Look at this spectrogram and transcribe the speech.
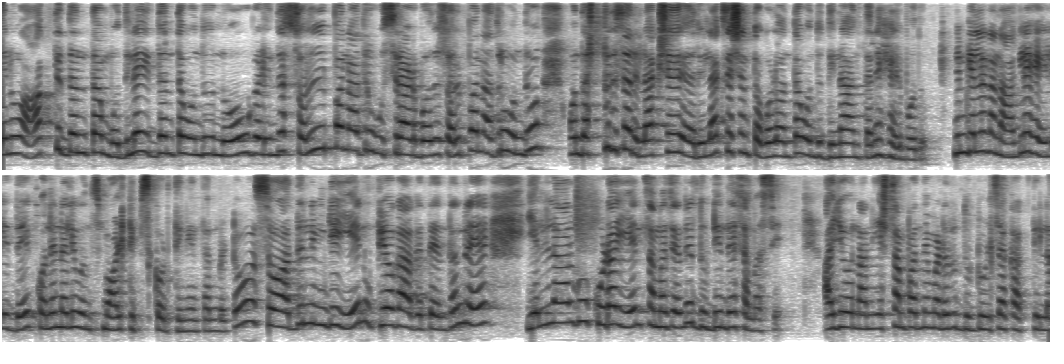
ಏನು ಆಗ್ತಿದ್ದಂಥ ಮೊದಲೇ ಇದ್ದಂಥ ಒಂದು ನೋವುಗಳಿಂದ ಸ್ವಲ್ಪನಾದರೂ ಉಸಿರಾಡ್ಬೋದು, ಸ್ವಲ್ಪನಾದರೂ ಒಂದು, ಒಂದಷ್ಟು ದಿವಸ ರಿಲ್ಯಾಕ್ಸೇ ರಿಲ್ಯಾಕ್ಸೇಷನ್ ತೊಗೊಳ್ಳೋವಂಥ ಒಂದು ದಿನ ಅಂತಲೇ ಹೇಳ್ಬೋದು. ನಿಮಗೆಲ್ಲ ನಾನು ಆಗಲೇ ಹೇಳಿದ್ದೆ, ಕೊನೆಯಲ್ಲಿ ಒಂದು ಸ್ಮಾಲ್ ಟಿಪ್ಸ್ ಕೊಡ್ತೀನಿ ಅಂತಂದ್ಬಿಟ್ಟು. ಸೊ ಅದು ನಿಮಗೆ ಏನು ಉಪಯೋಗ ಆಗುತ್ತೆ ಅಂತಂದರೆ, ಎಲ್ಲರಿಗೂ ಕೂಡ ಏನು ಸಮಸ್ಯೆ ಅಂದರೆ ದುಡ್ಡಿಂದೇ ಸಮಸ್ಯೆ. ಅಯ್ಯೋ, ನಾನು ಎಷ್ಟು ಸಂಪಾದನೆ ಮಾಡಿದ್ರು ದುಡ್ಡು ಉಳ್ಸೋಕ್ಕಾಗ್ತಿಲ್ಲ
